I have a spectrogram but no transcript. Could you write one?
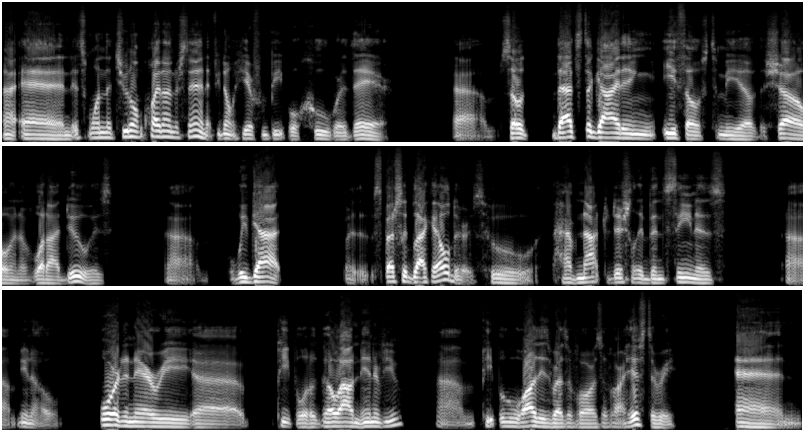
Uh, and it's one that you don't quite understand if you don't hear from people who were there. Um, so that's the guiding ethos to me of the show and of what I do is um, we've got especially black elders who have not traditionally been seen as um, you know ordinary uh, people to go out and interview um, people who are these reservoirs of our history and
